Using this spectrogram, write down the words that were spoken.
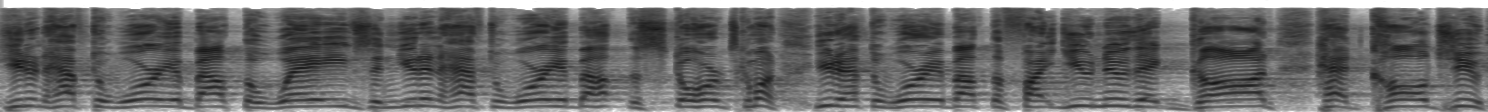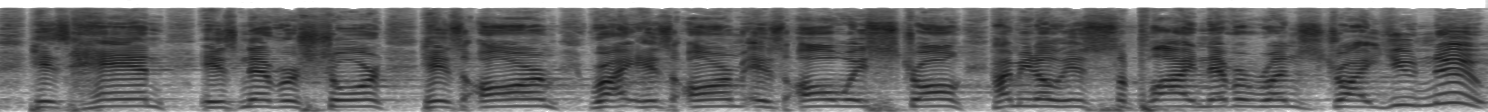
you didn't have to worry about the waves and you didn't have to worry about the storms. Come on, you didn't have to worry about the fight. You knew that God had had called you. His hand is never short. His arm, right? His arm is always strong. How many know his supply never runs dry? You knew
